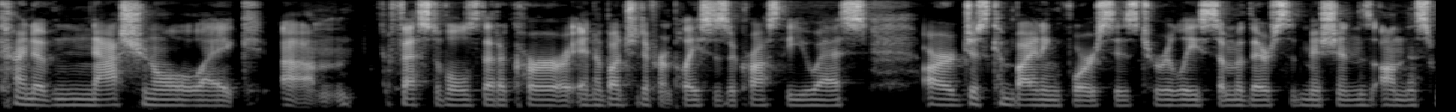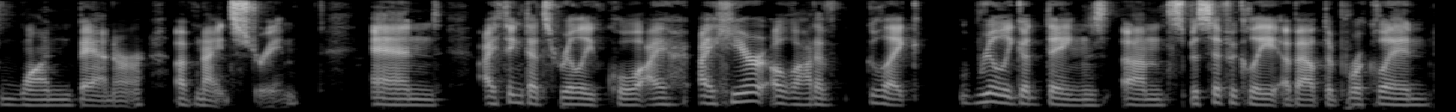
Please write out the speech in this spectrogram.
kind of national like um, festivals that occur in a bunch of different places across the U.S. are just combining forces to release some of their submissions on this one banner of Nightstream and I think that's really cool. I I hear a lot of like really good things, um, specifically about the Brooklyn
